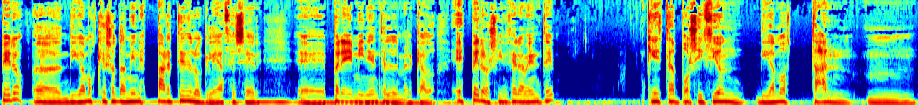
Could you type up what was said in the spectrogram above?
pero eh, digamos que eso también es parte de lo que le hace ser eh, preeminente en el mercado. Espero, sinceramente, que esta posición, digamos, tan... Mm,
